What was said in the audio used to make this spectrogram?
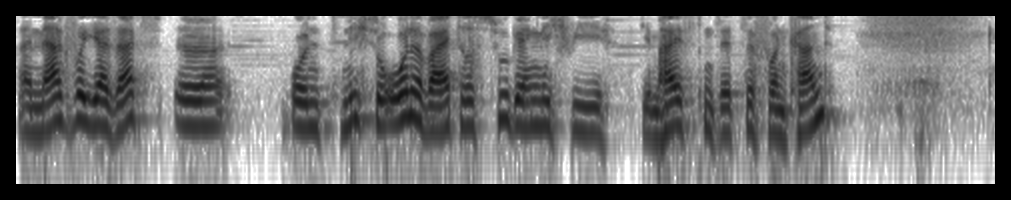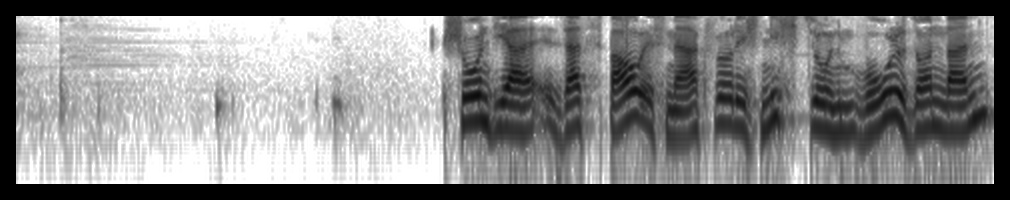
Ein merkwürdiger Satz äh, und nicht so ohne weiteres zugänglich wie die meisten Sätze von Kant. Schon der Satzbau ist merkwürdig, nicht so wohl, sondern,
